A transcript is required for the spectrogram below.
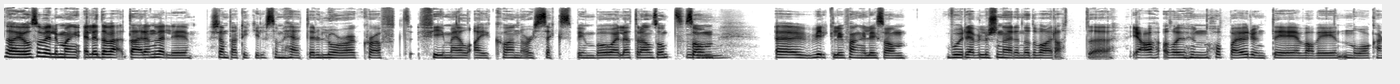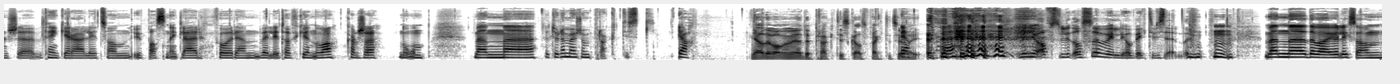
Det er jo også veldig mange, eller er- det er en veldig kjent artikkel som heter 'Laura Croft, female icon or sex bimbo', eller et eller annet sånt, som Mm. eh, virkelig fanger liksom hvor revolusjonerende det var at eh, Ja, altså hun hoppa jo rundt i hva vi nå kanskje tenker er litt sånn upassende klær for en veldig tøff kvinne, da. Kanskje noen. Men eh, Jeg tror det er mer sånn praktisk. Ja. Ja, det var med det praktiske aspektet, tror Ja. jeg. Men jo absolutt også veldig objektiviserende. Men eh, det var jo liksom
